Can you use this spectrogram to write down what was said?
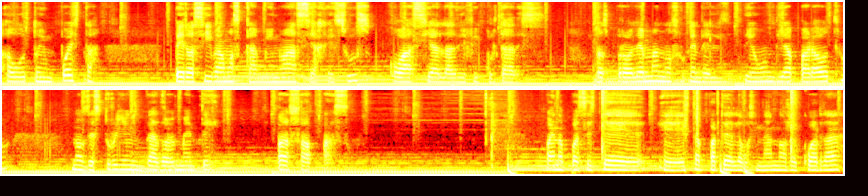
autoimpuesta, pero sí vamos camino hacia Jesús o hacia las dificultades. Los problemas nos surgen de, un día para otro, nos destruyen gradualmente, paso a paso. Bueno, pues este, eh, esta parte de la bocina nos recuerda,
